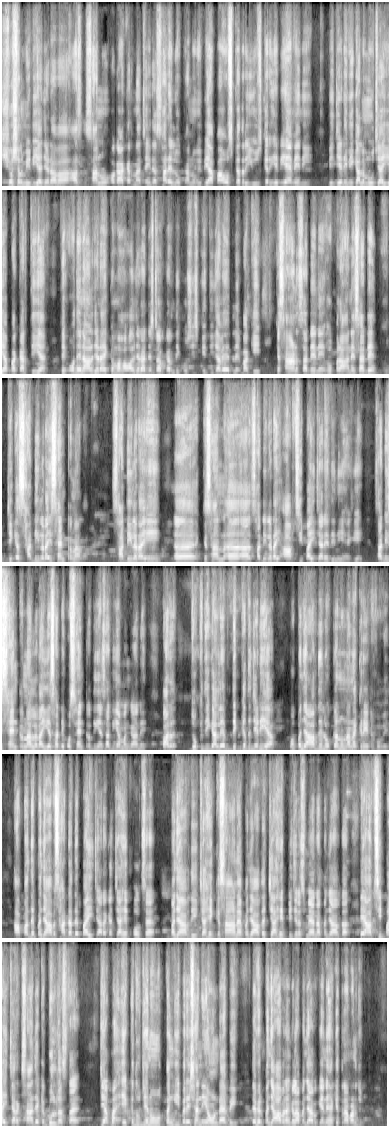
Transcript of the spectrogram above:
ਸੋਸ਼ਲ ਮੀਡੀਆ ਜਿਹੜਾ ਵਾ ਸਾਨੂੰ ਅਗਾਹ ਕਰਨਾ ਚਾਹੀਦਾ ਸਾਰੇ ਲੋਕਾਂ ਨੂੰ ਵੀ ਆਪਾਂ ਉਸ ਕਦਰ ਯੂਜ਼ ਕਰੀਏ ਵੀ ਐਵੇਂ ਨਹੀਂ ਵੀ ਜਿਹੜੀ ਵੀ ਗੱਲ ਮੂੰਹ ਚ ਆਈ ਆਪਾਂ ਕਰਤੀ ਆ। ਤੇ ਉਹਦੇ ਨਾਲ ਜਿਹੜਾ ਇੱਕ ਮਾਹੌਲ ਜਿਹੜਾ ਡਿਸਟਰਬ ਕਰਨ ਦੀ ਕੋਸ਼ਿਸ਼ ਕੀਤੀ ਜਾਵੇ ਬਾਕੀ ਕਿਸਾਨ ਸਾਡੇ ਨੇ ਉਹ ਭਰਾ ਨੇ ਸਾਡੇ। ਠੀਕ ਹੈ, ਸਾਡੀ ਲੜਾਈ ਸੈਂਟਰ ਨਾਲ ਹੈ। ਸਾਡੀ ਲੜਾਈ ਕਿਸਾਨ ਸਾਡੀ ਲੜਾਈ ਆਪਸੀ ਭਾਈਚਾਰੇ ਦੀ ਨਹੀਂ ਹੈਗੀ। ਸਾਡੀ ਸੈਂਟਰ ਨਾਲ ਲੜਾਈ ਹੈ, ਸਾਡੇ ਕੋਲ ਸੈਂਟਰ ਦੀਆਂ ਸਾਡੀਆਂ ਮੰਗਾਂ ਨੇ। ਪਰ ਦੁੱਖ ਦੀ ਗੱਲ ਇਹ, ਦਿੱਕਤ ਜਿਹੜੀ ਆ, ਉਹ ਪੰਜਾਬ ਦੇ ਲੋਕਾਂ ਨੂੰ ਨਾ ਨਾ ਕ੍ਰੀਏਟ ਹੋਵੇ। ਆਪਾਂ ਤੇ ਪੰਜਾਬ, ਸਾਡਾ ਤੇ ਭਾਈਚਾਰਕ ਹੈ, ਚਾਹੇ ਪੁਲਿਸ ਹੈ ਪੰਜਾਬ ਦੀ, ਚਾਹੇ ਕਿਸਾਨ ਹੈ ਪੰਜਾਬ ਦਾ, ਚਾਹੇ ਬਿਜ਼ਨਸਮੈਨ ਹੈ ਪੰਜਾਬ ਦਾ। ਇਹ ਆਪਸੀ ਭਾਈਚਾਰਕ ਸਾਂਝ ਇੱਕ ਗੁਲਦਸਤਾ ਹੈ। ਜੇ ਆਪਾਂ ਇੱਕ ਦੂਜੇ ਨੂੰ ਤੰਗੀ ਪਰੇਸ਼ਾਨੀ ਆਉਣ ਡੈ ਵੀ ਤੇ ਫਿਰ ਪੰਜਾਬ ਰੰਗਲਾ ਪੰਜਾਬ ਕਹਿੰਦੇ ਹੈ ਕਿਤਨਾ ਬਣ ਜੂ?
